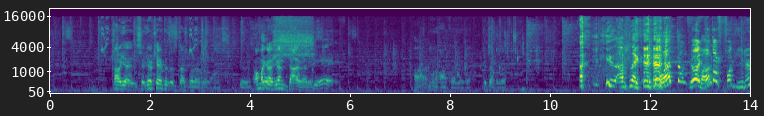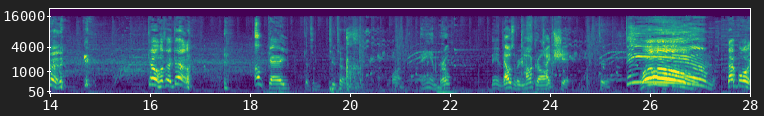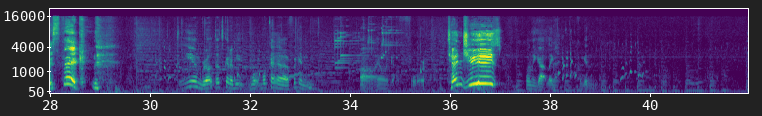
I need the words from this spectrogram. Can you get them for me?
Oh yeah, so your character just does whatever it wants. Really. Oh my Oh, god, you're gonna die already. shit. I'm Um, gonna encore you. Jose. Good job, Jose. he's- I'm like, what the You're like, fuck? what the fuck are you doing? go, Jose, go. Okay. Get some two turns. One, Damn, bro. Damn, That was some pretty conquer strong. type shit. two. Damn. Whoa! That boy's thick. Damn, bro, that's gonna be what, what kind of freaking? Oh, I only got four. Ten G's. Only got like freaking.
